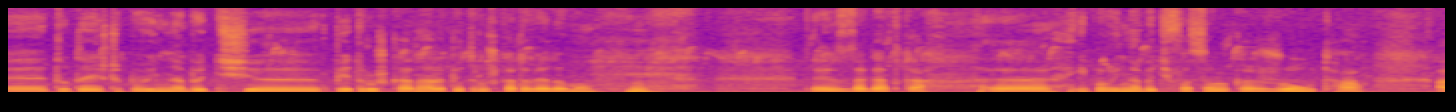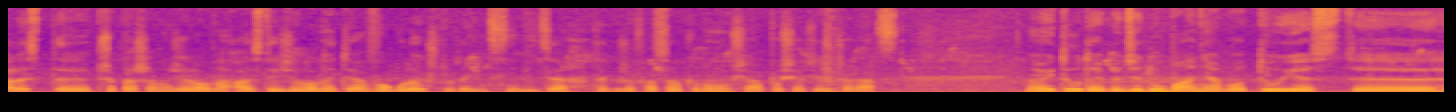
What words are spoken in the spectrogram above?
E, tutaj jeszcze powinna być e, pietruszka, no ale pietruszka to wiadomo. To jest zagadka. E, I powinna być fasolka żółta, ale e, przepraszam, zielona, ale z tej zielonej to ja w ogóle już tutaj nic nie widzę. Także fasolkę będę musiała posiać jeszcze raz. No i tutaj będzie dłubania, bo tu jest. E,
